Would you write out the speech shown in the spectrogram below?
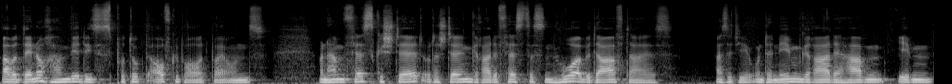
Aber dennoch haben wir dieses Produkt aufgebaut bei uns und haben festgestellt oder stellen gerade fest, dass ein hoher Bedarf da ist. Also die Unternehmen gerade haben eben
